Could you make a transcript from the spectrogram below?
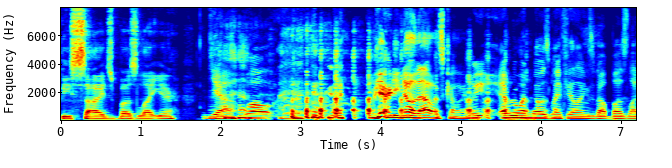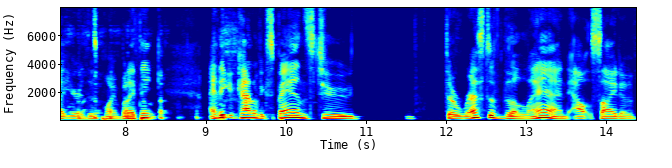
Besides Buzz Lightyear. Yeah. Well, we already know that was coming. we everyone knows my feelings about Buzz Lightyear at this point, but I think I think it kind of expands to the rest of the land outside of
